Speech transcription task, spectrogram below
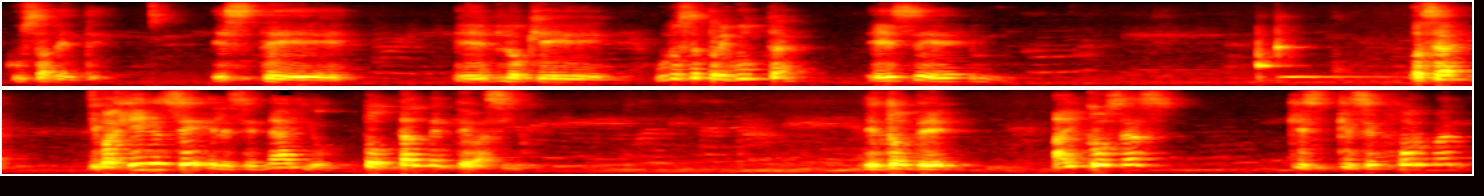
justamente. Este, eh, lo que uno se pregunta es, eh, o sea, imagínense el escenario totalmente vacío, en donde hay cosas que, se forman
